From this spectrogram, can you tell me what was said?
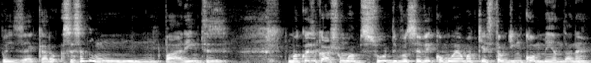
Pois é, cara. Você sabe um, um parêntese? Uma coisa que eu acho um absurdo e você vê como é uma questão de encomenda, né?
